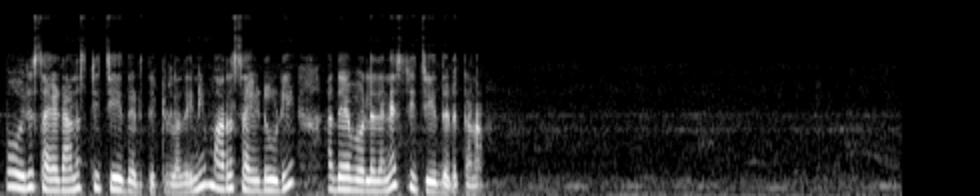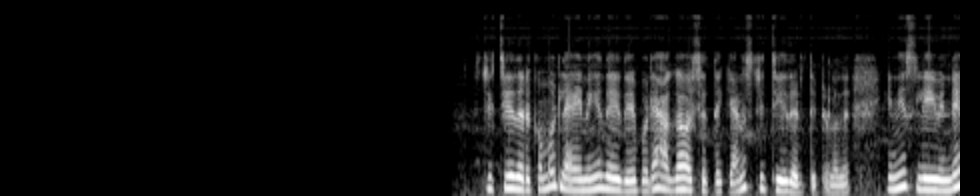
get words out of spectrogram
ഇപ്പോൾ ഒരു സൈഡാണ് സ്റ്റിച്ച് ചെയ്തെടുത്തിട്ടുള്ളത്. ഇനി മറു സൈഡ് കൂടി അതേപോലെ തന്നെ സ്റ്റിച്ച് ചെയ്തെടുക്കണം. സ്റ്റിച്ച് ചെയ്തെടുക്കുമ്പോൾ ലൈനിങ് ഇതേപോലെ അകവശത്തേക്കാണ് സ്റ്റിച്ച് ചെയ്തെടുത്തിട്ടുള്ളത്. ഇനി സ്ലീവിന്റെ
